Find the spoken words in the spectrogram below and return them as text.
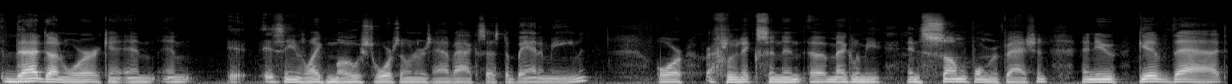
that doesn't work. And, and, and it, it, seems like most horse owners have access to banamine or Correct. flunixin and uh, in some form or fashion, and you give that,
